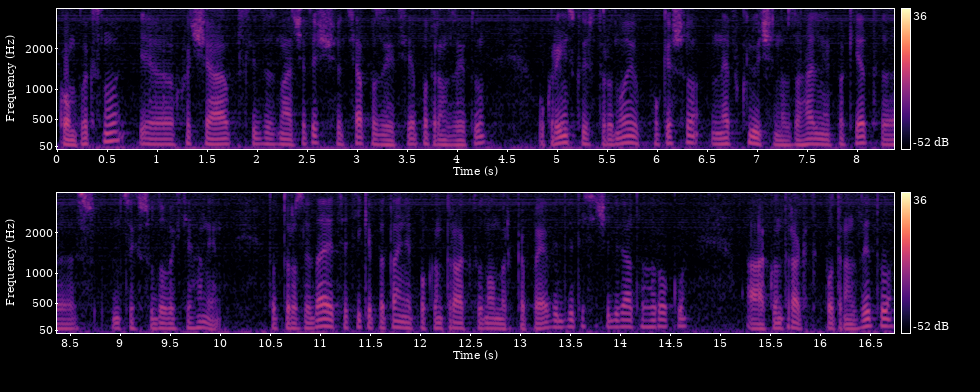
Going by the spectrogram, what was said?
комплексно, е, хоча б слід зазначити, що ця позиція по транзиту українською стороною поки що не включена в загальний пакет цих судових тяганин. Тобто розглядається тільки питання по контракту номер КП від 2009 року, а контракт по транзиту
